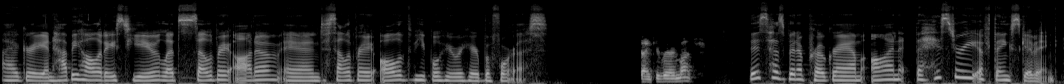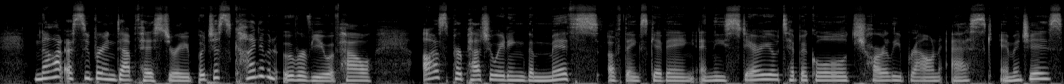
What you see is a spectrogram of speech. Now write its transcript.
I agree. And happy holidays to you. Let's celebrate autumn and celebrate all of the people who were here before us. Thank you very much. This has been a program on the history of Thanksgiving. Not a super in depth history, but just kind of an overview of how us perpetuating the myths of Thanksgiving and these stereotypical Charlie Brown esque images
